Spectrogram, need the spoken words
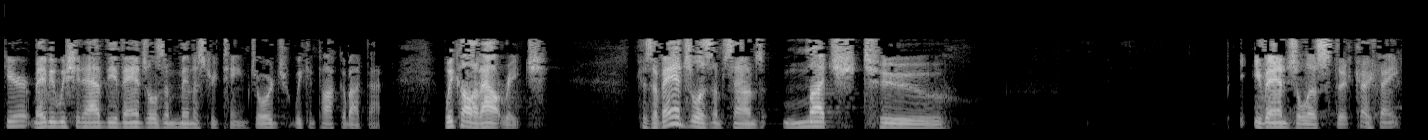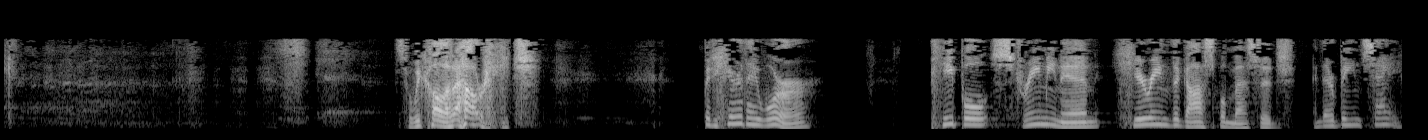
here. Maybe we should have the evangelism ministry team. George, we can talk about that. We call it outreach. Because evangelism sounds much too evangelistic, I think. So we call it outreach. But here they were, people streaming in, hearing the gospel message, and they're being saved.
